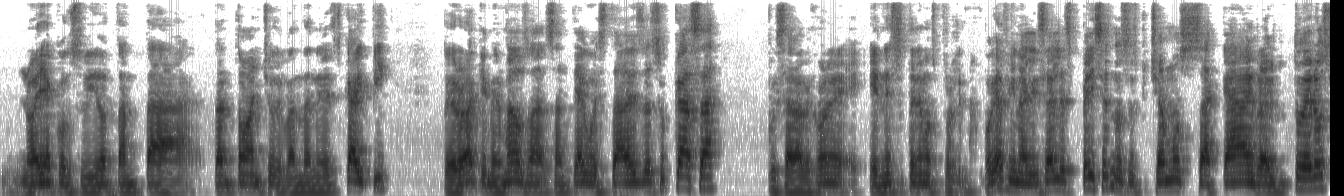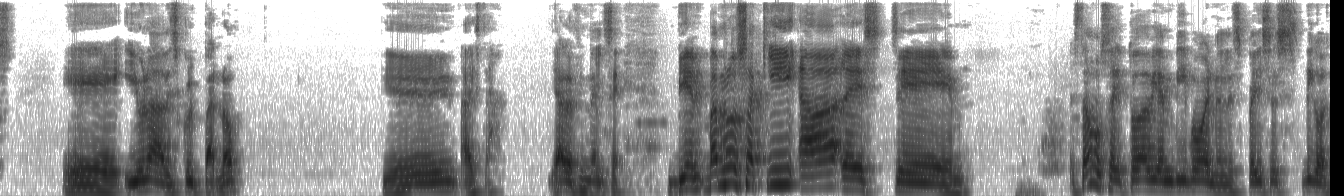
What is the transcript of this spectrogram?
no haya consumido tanta, tanto ancho de banda en el Skype, pero ahora que mi hermano Santiago está desde su casa, pues a lo mejor eh, en eso tenemos problema. Voy a finalizar el Spaces, nos escuchamos acá en Radio Tuteros, eh, y una disculpa, ¿no? Bien, ahí está. Ya lo finalicé. Bien, vámonos aquí a este. Estamos todavía en vivo en el Spaces, digo,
